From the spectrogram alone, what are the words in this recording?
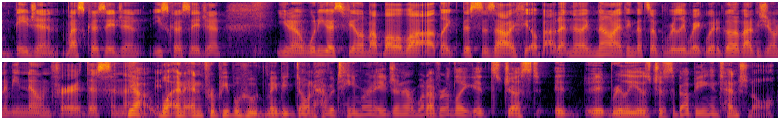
agent, West Coast agent, East Coast agent. You know, what do you guys feel about blah, blah, blah? Like, this is how I feel about it. And they're like, no, I think that's a really great way to go about it because you don't want to be known for this and that. Yeah, well, and, and for people who maybe don't have a team or an agent or whatever, like it's just it it really is just about being intentional.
